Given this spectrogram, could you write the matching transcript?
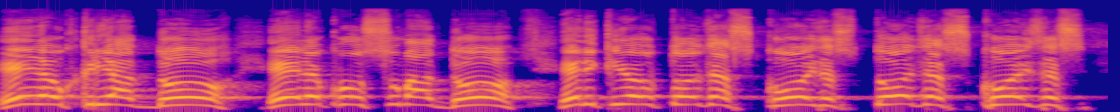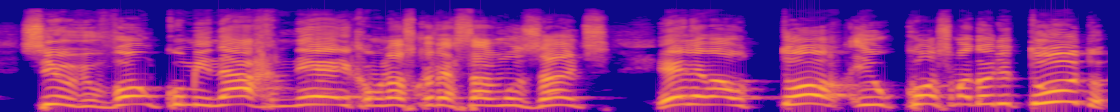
Ele é o Criador, Ele é o Consumador, Ele criou todas as coisas, todas as coisas, Silvio, vão culminar nele, como nós conversávamos antes. Ele é o autor e o consumador de tudo.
